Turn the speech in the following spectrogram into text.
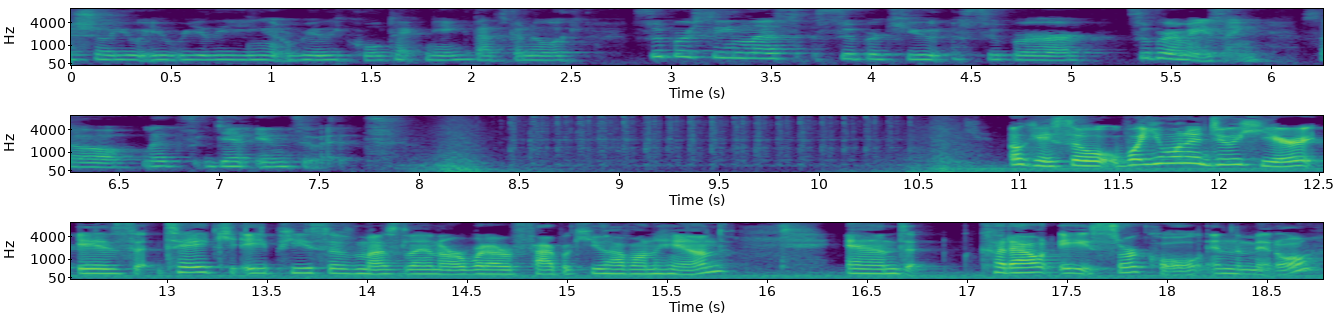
to show you a really, really cool technique that's to look super seamless, super cute, super, super amazing. So let's get into it. Okay, so what you want to do here is take a piece of muslin or whatever fabric you have on hand and cut out a circle in the middle.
